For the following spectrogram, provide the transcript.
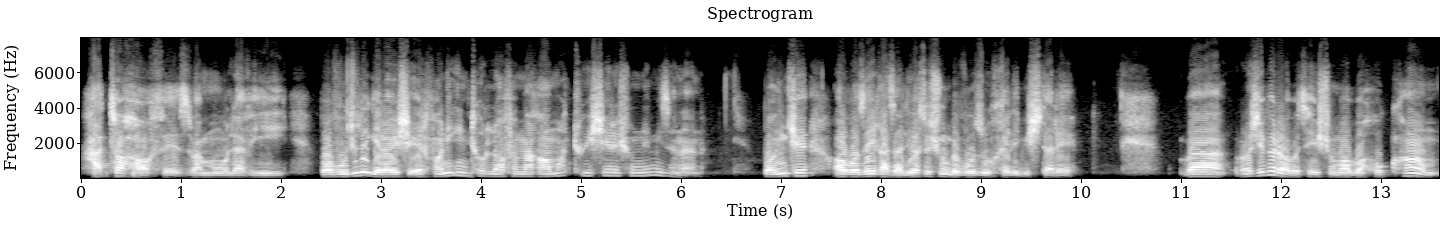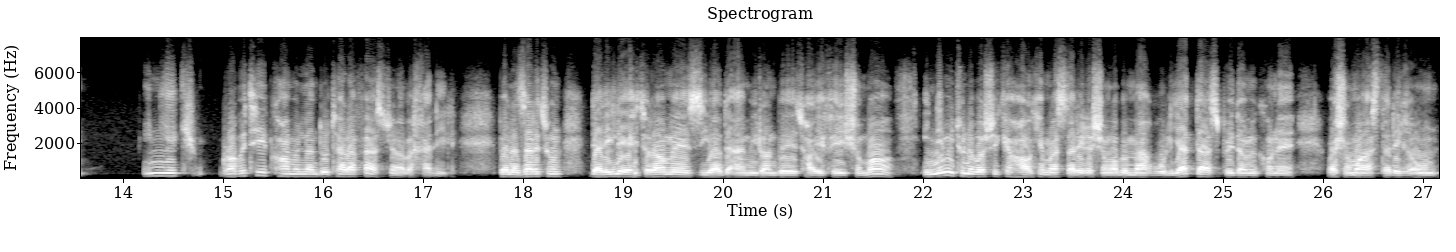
حتی حافظ و مولوی با وجود گرایش عرفانی اینطور لاف مقامات توی شعرشون نمی‌زنن. با اینکه آوازه غزلیاتشون به وضوح خیلی بیشتره. و راجع به رابطه شما با حکام این یک رابطه کاملا دو طرفه است جناب خلیل به نظرتون دلیل احترام زیاد امیران به طایفه شما این نمی‌تونه باشه که حاکم از طریق شما به مقبولیت دست پیدا می‌کنه و شما از طریق اون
